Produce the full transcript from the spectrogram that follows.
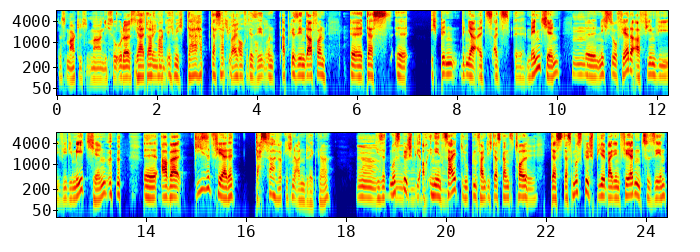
Das mag ich immer nicht so. Oder ist Ja, das da Springen? frage ich mich, da hab, das habe Ich ich, weiß auch es auch gesehen. nicht. und abgesehen davon, äh, dass äh, ich bin, bin ja als, als äh, Männchen Hm. äh, nicht so pferdeaffin wie, wie die Mädchen. äh, aber diese Pferde, das war wirklich ein Anblick, ne? ja, Dieses Muskelspiel, auch in den ja. Zeitlupen fand ich das ganz toll, Okay. das, das Muskelspiel bei den Pferden zu sehen.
